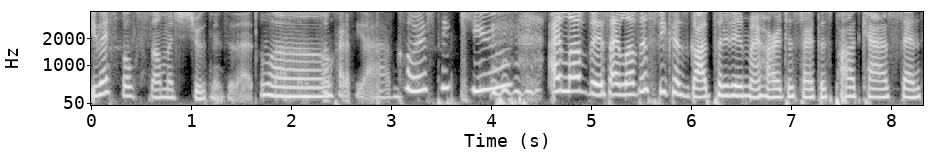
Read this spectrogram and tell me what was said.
You guys spoke so much truth into that. It's Wow. awesome. So proud of you, of Abs. course. Thank you. I love this. I love this because God put it in my heart to start this podcast, and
